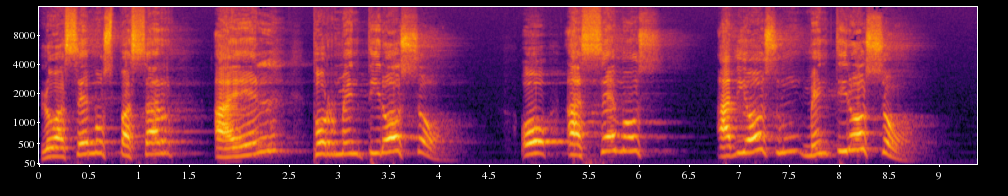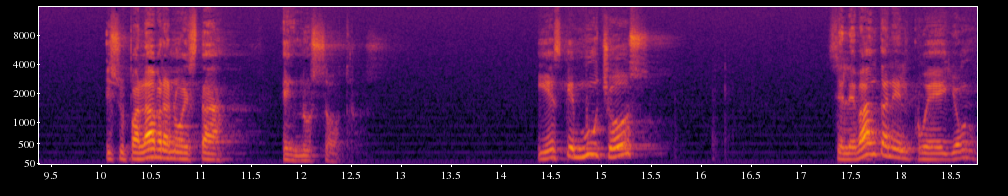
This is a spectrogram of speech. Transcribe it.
lo hacemos pasar a Él por mentiroso o hacemos a Dios un mentiroso y su palabra no está en nosotros. Y es que muchos se levantan el cuello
